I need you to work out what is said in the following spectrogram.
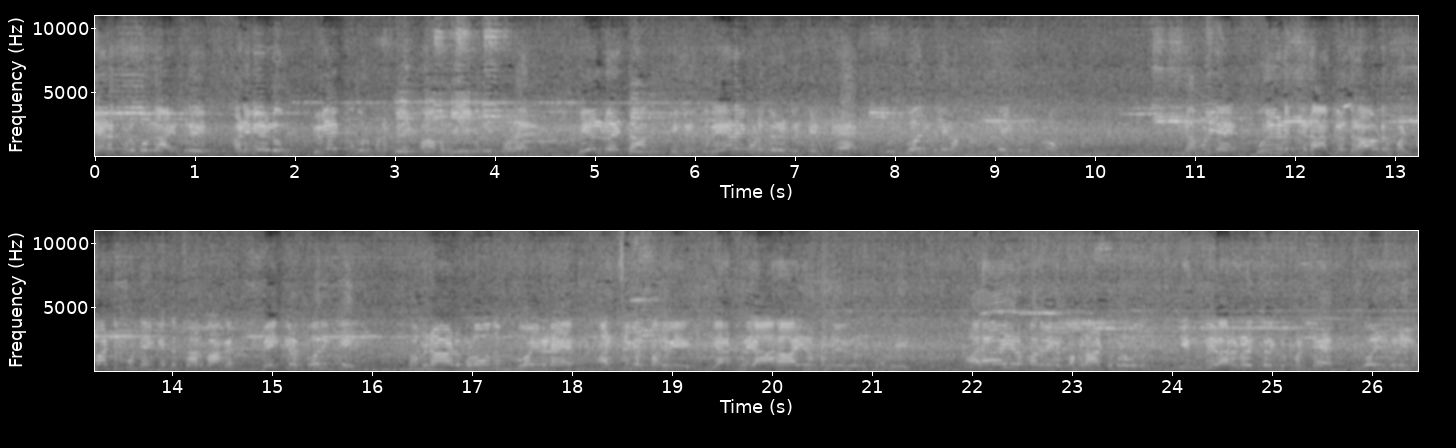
வேலக்குடு முருகா என்று வடிவேலும் விவேக்கும் ஒரு படத்திலே காமல் செய்வதைப் போல வேல் வேண்டாம் எங்களுக்கு வேலை கொடுங்கள் என்று கேட்கிற ஒரு கோரிக்கையை நாம் முன்வைத்திருக்கிறோம் நம்முடைய முருகனுக்கு நாங்கள் திராவிடர் பண்பாட்டு கூட்டமைக்கத்தின் சார்பாக வைக்கிற கோரிக்கை தமிழ்நாடு முழுவதும் கோயிலிலே அர்ச்சகர் பதவி ஏறக்குறைய ஆறாயிரம் பதவிகள் இருக்கிறது. ஆறாயிரம் பதவிகள் தமிழ்நாட்டு முழுவதும் இந்து அறநிலைத்துறைக்குட்பட்ட கோயில்களில்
